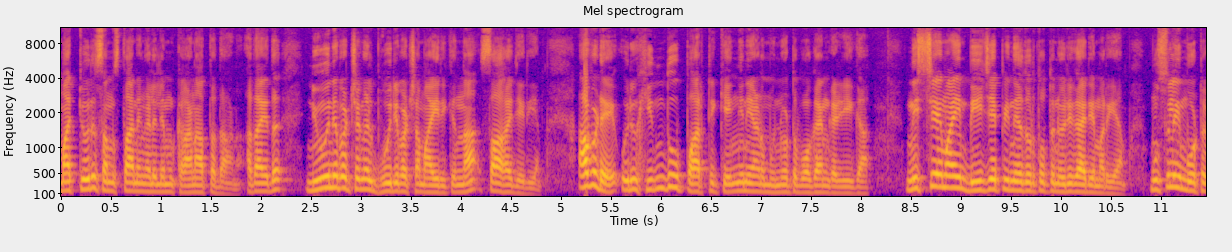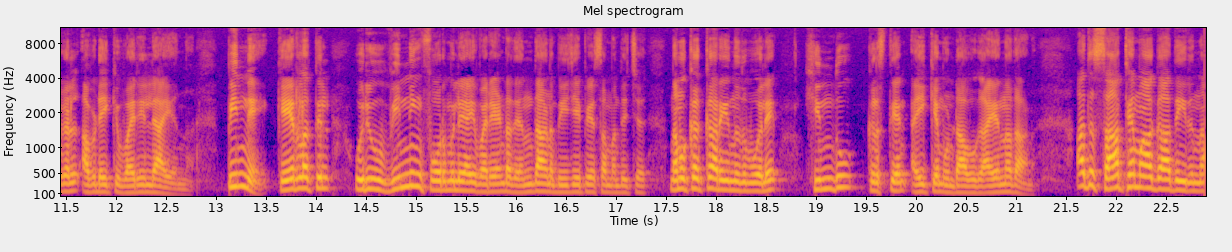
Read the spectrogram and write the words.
മറ്റൊരു സംസ്ഥാനങ്ങളിലും കാണാത്തതാണ്. അതായത് ന്യൂനപക്ഷങ്ങൾ ഭൂരിപക്ഷമായിരിക്കുന്ന സാഹചര്യം. അവിടെ ഒരു ഹിന്ദു പാർട്ടിക്ക് എങ്ങനെയാണ് മുന്നോട്ട് പോകാൻ കഴിയുക? നിശ്ചയമായും ബി ജെ പി നേതൃത്വത്തിന് ഒരു കാര്യം അറിയാം. മുസ്ലിം വോട്ടുകൾ അവിടേക്ക് വരില്ല എന്ന്. പിന്നെ കേരളത്തിൽ ഒരു വിന്നിംഗ് ഫോർമുലയായി വരേണ്ടത് എന്താണ് ബി ജെ പിയെ സംബന്ധിച്ച്? നമുക്കൊക്കെ അറിയുന്നത് പോലെ ഹിന്ദു ക്രിസ്ത്യൻ ഐക്യമുണ്ടാവുക എന്നതാണ്. അത് സാധ്യമാകാതെ ഇരുന്ന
